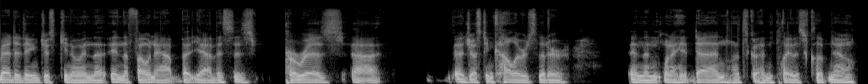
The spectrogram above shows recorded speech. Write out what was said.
editing just you know in the in the phone app. But yeah, this is ProRes uh, adjusting colors that are, and then when I hit done, let's go ahead and play this clip now.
